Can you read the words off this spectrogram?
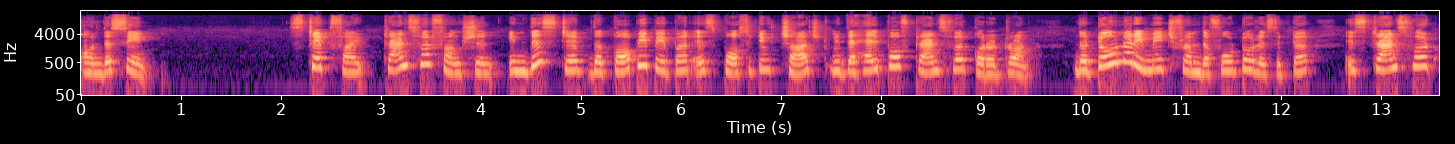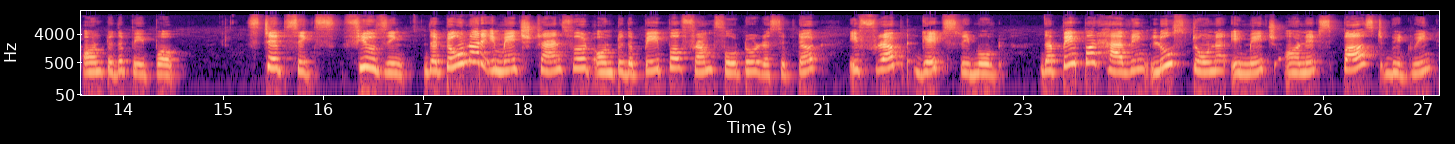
on the same. Step 5 Transfer function. In this step the copy paper is positive charged with the help of transfer corotron. The toner image from the photoreceptor is transferred onto the paper. Step 6 Fusing. The toner image transferred onto the paper from photoreceptor if rubbed gets removed. The paper having loose toner image on its passed between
